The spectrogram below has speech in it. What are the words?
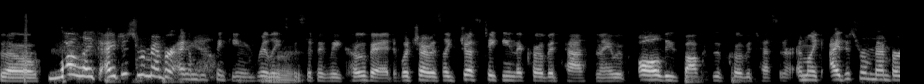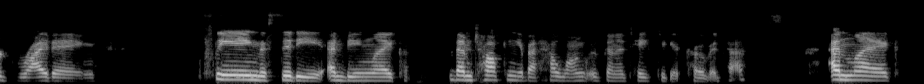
So, well, like I just remember, and I'm just thinking really right. specifically COVID, which I was like just taking the COVID test, and I have all these boxes of COVID tests, in her. and like I just remember driving, fleeing the city, and being like them talking about how long it was going to take to get COVID tests, and like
